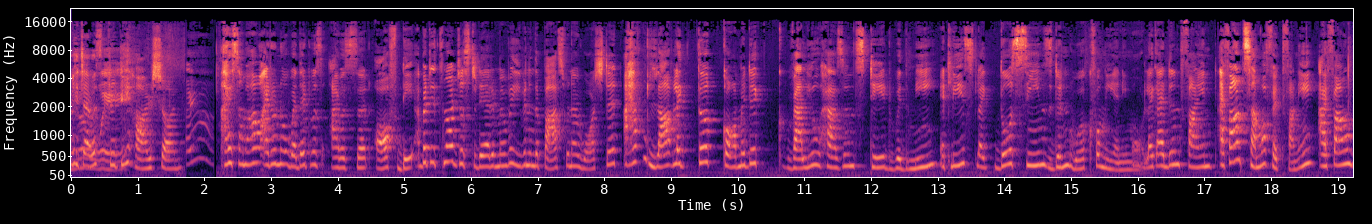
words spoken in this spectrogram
which I was way. pretty harsh on. Oh, I somehow I don't know whether it was I was an off day, but it's not just today. I remember even in the past when I watched it, I haven't laughed like the comedic value hasn't stayed with me at least like those scenes didn't work for me anymore like i didn't find i found some of it funny i found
